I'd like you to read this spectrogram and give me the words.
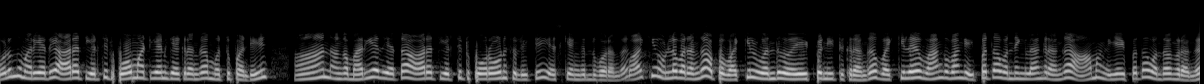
ஒழுங்கு மரியாதையை ஆராத்தி எடுத்துகிட்டு போக மாட்டியான்னு கேட்குறாங்க முத்துப்பாண்டி. ஆ நாங்கள் மரியாதையை தான் ஆராத்தி எடுத்துகிட்டு போகிறோம்னு சொல்லிட்டு எஸ்கே அங்கேருந்து போகிறாங்க வாக்கியம் உள்ளே வராங்க. அப்போ வக்கீல் வந்து வெயிட் பண்ணிட்டு இருக்கிறாங்க. வக்கீலே வாங்க வாங்க இப்போ தான் வந்தீங்களாங்கிறாங்க. ஆமாங்க ஐயா இப்பதான் வந்தாங்கிறாங்க.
